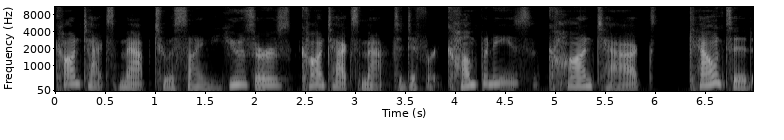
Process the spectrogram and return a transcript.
contacts map to assigned users, contacts map to different companies, contacts counted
